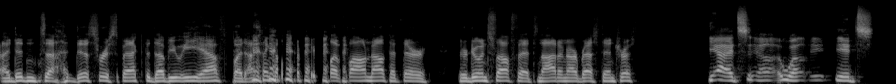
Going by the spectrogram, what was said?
I didn't uh, disrespect the WEF, but I think a lot of people have found out that they're they're doing stuff that's not in our best interest. Yeah, it's uh, well, it, it's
